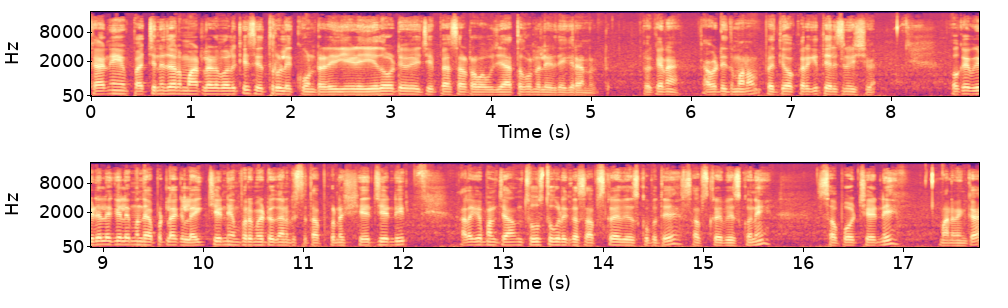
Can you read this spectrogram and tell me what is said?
కానీ పచ్చి నిజాలు మాట్లాడే వాళ్ళకి శత్రువులు ఎక్కువ ఉంటారు. ఏ- ఏదో ఒకటి చెప్పేస్తాడు బాబు జాతకుండా ఉండలేదు దగ్గర అన్నట్టు. ఓకేనా? కాబట్టి ఇది మనం ప్రతి ఒక్కరికి తెలిసిన విషయమే. ఒక వీడియోలోకి వెళ్ళే ముందు ఎప్పటిలాగా లైక్ చేయండి ఇన్ఫర్మేటివ్ కనిపిస్తే తప్పకుండా షేర్ చేయండి. అలాగే మన ఛానల్ చూస్తూ కూడా ఇంకా సబ్స్క్రైబ్ చేసుకోకపోతే సబ్స్క్రైబ్ చేసుకొని సపోర్ట్ చేయండి. మనం ఇంకా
